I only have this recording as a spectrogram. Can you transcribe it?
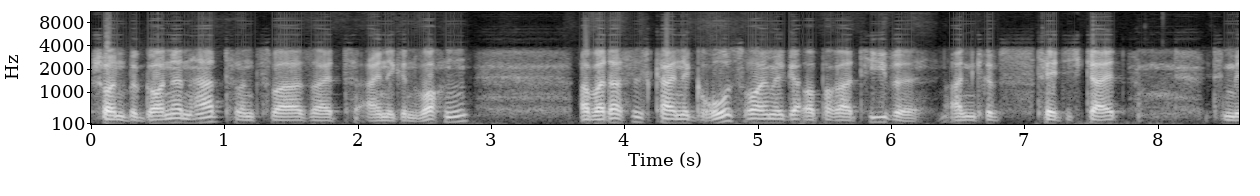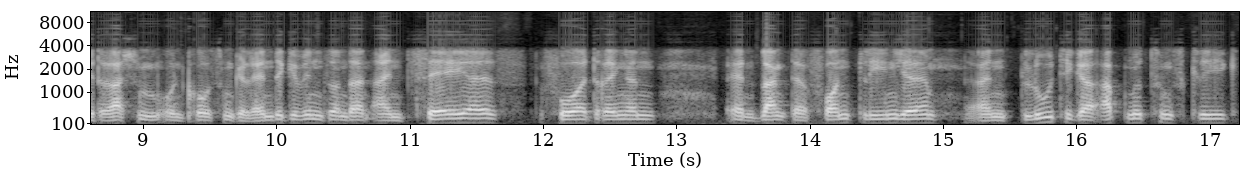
schon begonnen hat, und zwar seit einigen Wochen. Aber das ist keine großräumige operative Angriffstätigkeit mit raschem und großem Geländegewinn, sondern ein zähes Vordringen entlang der Frontlinie, ein blutiger Abnutzungskrieg.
